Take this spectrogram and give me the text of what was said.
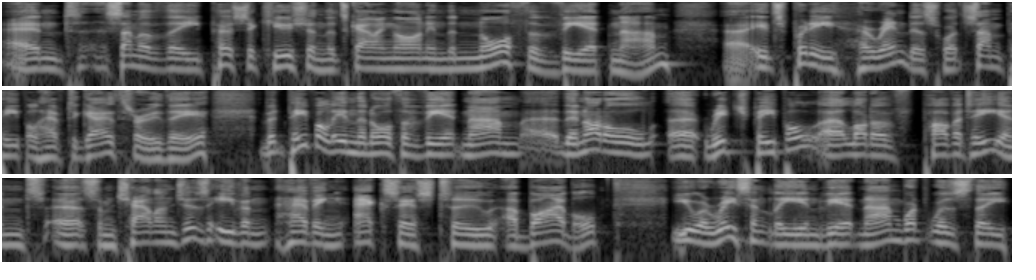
and some of the persecution that's going on in the north of Vietnam. Uh, it's pretty horrendous what some people have to go through there. But people in the north of Vietnam, uh, they're not all uh, rich people, a lot of poverty and uh, some challenges, even having access to a Bible. You were recently in Vietnam. What was the,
